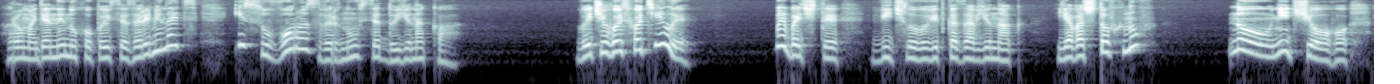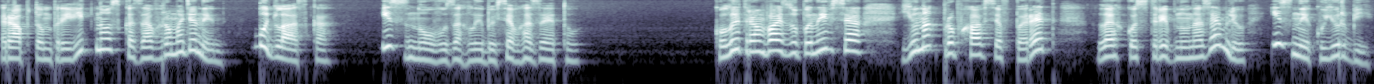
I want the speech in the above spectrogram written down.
громадянин ухопився за ремінець і суворо звернувся до юнака. Ви чогось хотіли? Вибачте, ввічливо відказав юнак. Я вас штовхнув? Ну, нічого, раптом привітно сказав громадянин. Будь ласка, і знову заглибився в газету. Коли трамвай зупинився, юнак пропхався вперед, легко стрибнув на землю і зник у юрбі.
